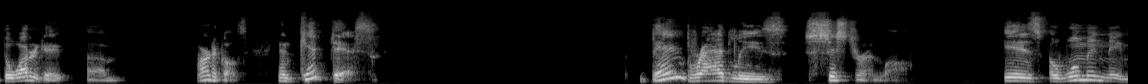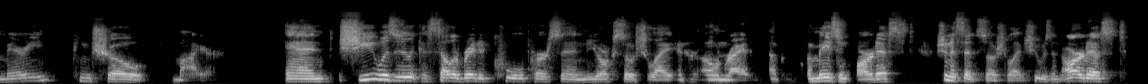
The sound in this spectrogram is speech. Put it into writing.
the Watergate um, articles. And get this Ben Bradlee's sister in law is a woman named Mary Pinchot Meyer. And she was like a celebrated, cool person, New York socialite in her own right, amazing artist. Shouldn't have said socialite. She was an artist.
